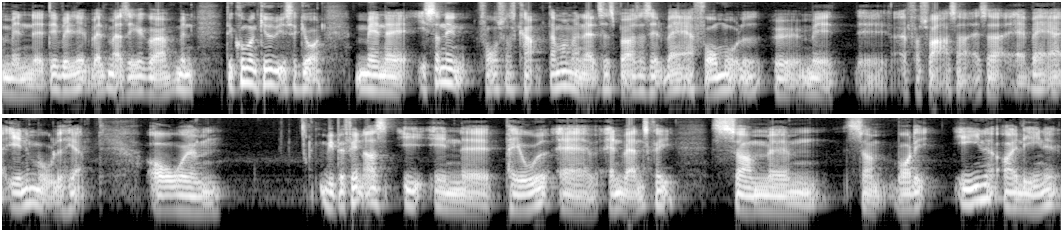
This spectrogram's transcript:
men øh, det valgte, valgte man altså ikke at gøre. Men det kunne man givetvis have gjort. Men øh, i sådan en forsvarskamp, der må man altid spørge sig selv, hvad er formålet øh, med øh, at forsvare sig? Altså hvad er endemålet her? Og øh, vi befinder os i en øh, periode af 2. verdenskrig, som, øh, som, hvor det ene og alene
